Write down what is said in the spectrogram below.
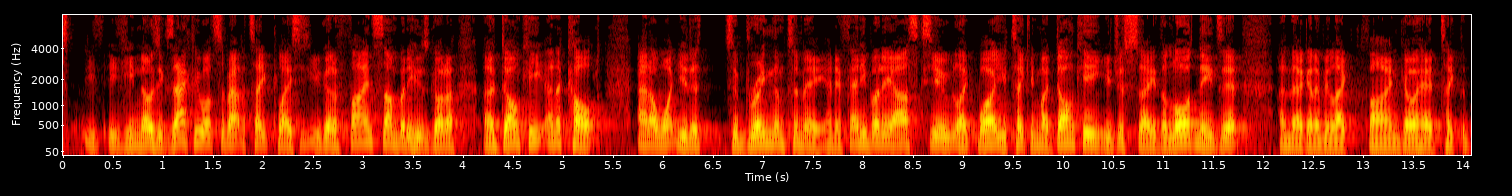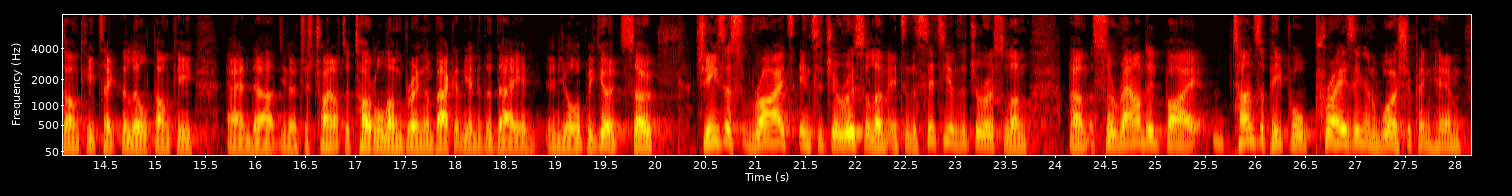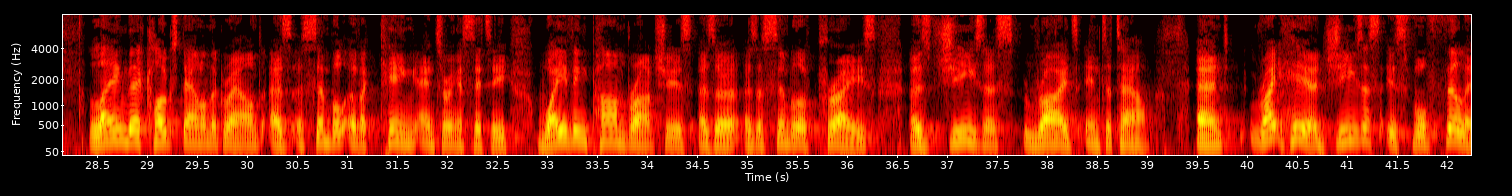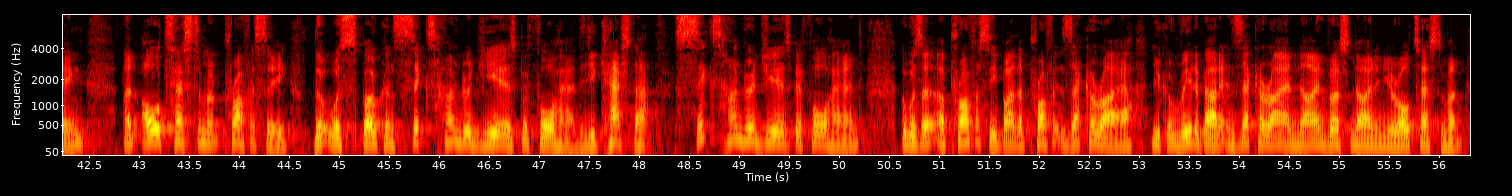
he, he knows exactly what's about to take place. You're going to find somebody who's got a, a donkey and a colt, and I want you to, to bring them to me. And if anybody asks you, like, why are you taking my donkey? You just say, the Lord needs it. and they're going to be like, fine, go ahead, take the donkey, take the little donkey, and uh, you know, just try not to total them, bring them back at the end of the day, and, and you'll be good. So Jesus rides into Jerusalem, into the city of the Jerusalem, um, surrounded by tons of people praising and worshiping him, laying their cloaks down on the ground as a symbol of a king entering a city, waving palm branches as a, as a symbol of praise as Jesus rides into town. And right here, Jesus is fulfilling an Old Testament prophecy that was spoken 600 years beforehand. Did you catch that? 600 years beforehand, it was a, a, prophecy by the prophet Zechariah. You can read about it in Zechariah 9, verse 9 in your Old Testament.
